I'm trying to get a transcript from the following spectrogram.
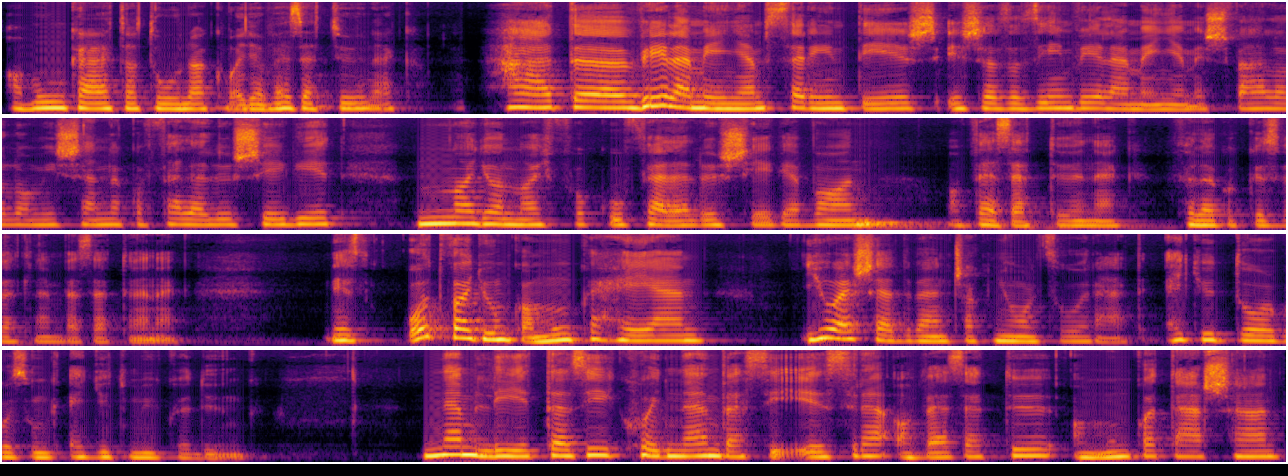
a munkáltatónak vagy a vezetőnek? Hát véleményem szerint, és, és ez az én véleményem, és vállalom is ennek a felelősségét, nagyon nagy fokú felelőssége van a vezetőnek, főleg a közvetlen vezetőnek. Nézd, ott vagyunk a munkahelyen, jó esetben csak 8 órát. Együtt dolgozunk, együtt működünk. Nem létezik, hogy nem veszi észre a vezető a munkatársán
